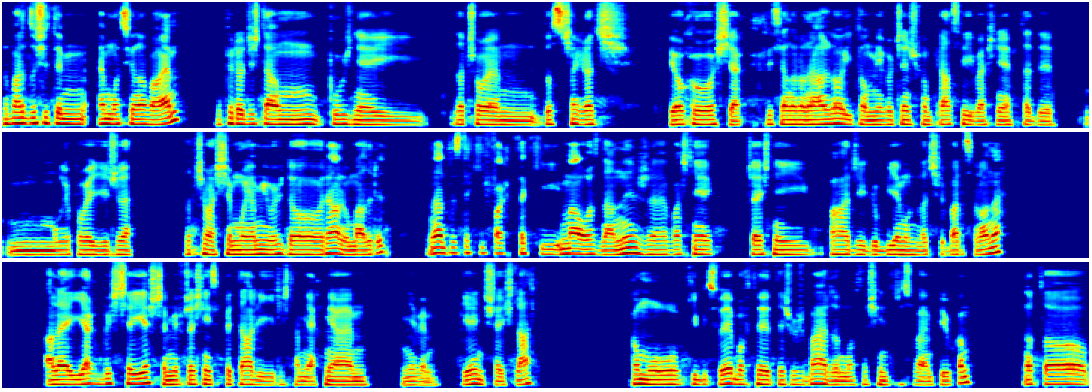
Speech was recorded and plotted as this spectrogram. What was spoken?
No bardzo się tym emocjonowałem. Dopiero gdzieś tam później zacząłem dostrzegać takiego kogoś jak Cristiano Ronaldo i tą jego ciężką pracę i właśnie wtedy mogę powiedzieć, że zaczęła się moja miłość do Realu Madryt. No to jest taki fakt taki mało znany, że właśnie wcześniej bardziej lubiłem oglądać Barcelonę, ale jakbyście jeszcze mnie wcześniej spytali, gdzieś tam jak miałem, nie wiem, 5-6 lat, komu kibicuję, bo wtedy też już bardzo mocno się interesowałem piłką, no to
